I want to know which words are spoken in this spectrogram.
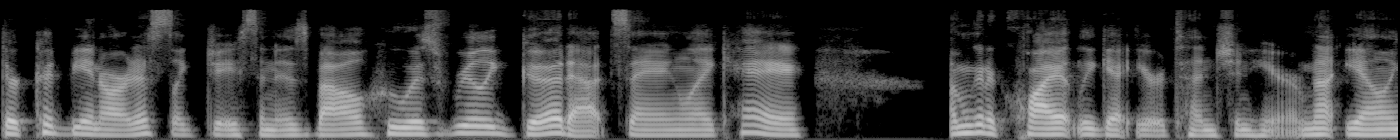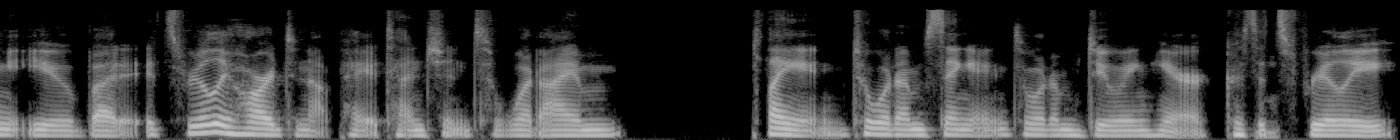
there could be an artist like Jason Isbell who is really good at saying like hey, I'm going to quietly get your attention here. I'm not yelling at you, but it's really hard to not pay attention to what I'm playing, to what I'm singing, to what I'm doing here because mm. it's really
